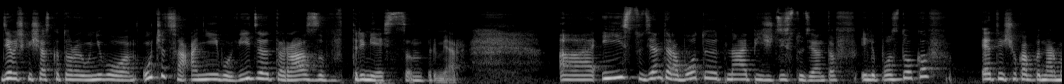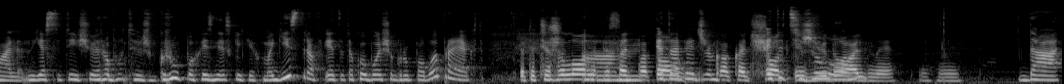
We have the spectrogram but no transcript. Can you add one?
девочки сейчас, которые у него учатся, они его видят раз в три месяца, например. А, и студенты работают на PhD студентов или постдоков. Это еще как бы нормально. Но если ты еще и работаешь в группах из нескольких магистров, и это такой больше групповой проект. Это тяжело написать потом это, опять же, как отчет это тяжело. индивидуальный. Угу. Да,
